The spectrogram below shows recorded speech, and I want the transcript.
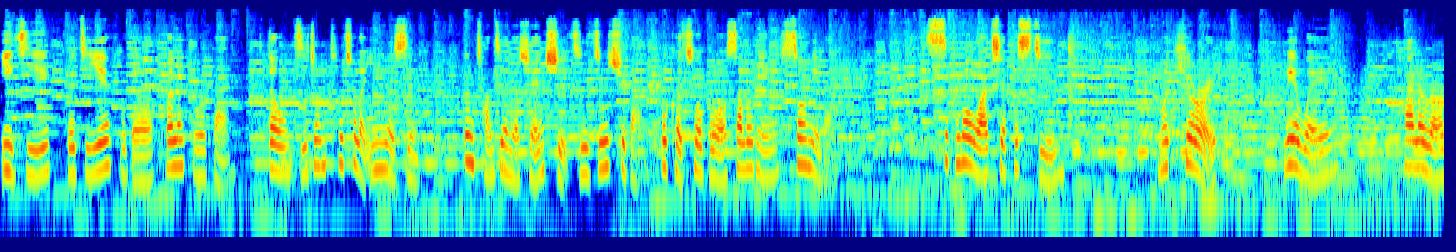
以及格吉耶夫的菲利普版。都集中突出了音乐性，更常见的选曲及组曲版不可错过。萨洛宁 Sony 版、斯克洛瓦切夫斯基 Mercury 版、列维 Tyler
